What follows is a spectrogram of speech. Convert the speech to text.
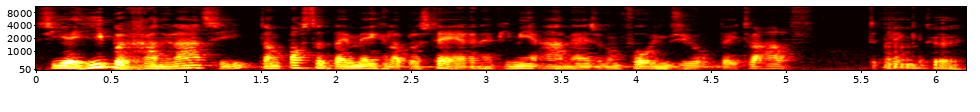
Zie je hypergranulatie, dan past dat bij megaloblastaire en heb je meer aanwijzingen om foliumzuur of B12 te prikken. Okay.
